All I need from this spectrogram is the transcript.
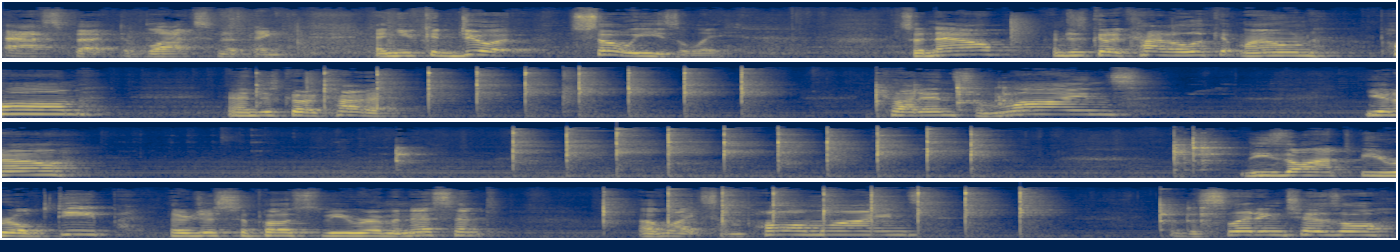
aspect of blacksmithing. And you can do it so easily. So now I'm just going to kind of look at my own palm and just going to kind of cut in some lines, you know. These don't have to be real deep. They're just supposed to be reminiscent of like some palm lines with a slitting chisel.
